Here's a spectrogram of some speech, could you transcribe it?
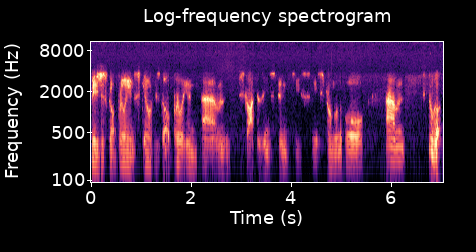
he's just got brilliant skill. He's got brilliant um, striker's instinct. He's he's strong on the ball. Um, still got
